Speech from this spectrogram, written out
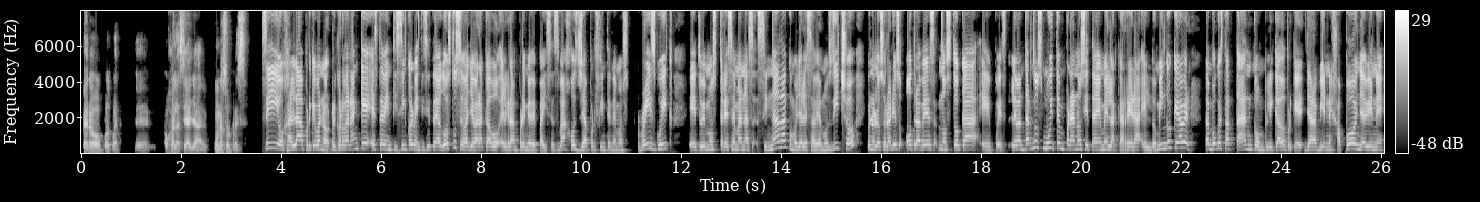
pero pues bueno, eh, ojalá sea ya una sorpresa. Sí, ojalá, porque bueno, recordarán que este 25 al 27 de agosto se va a llevar a cabo el Gran Premio de Países Bajos. Ya por fin tenemos Race Week. Eh, tuvimos tres semanas sin nada, como ya les habíamos dicho. Bueno, los horarios otra vez nos toca eh, pues levantarnos muy temprano, 7 a.m. la carrera el domingo, que a ver, tampoco está tan complicado porque ya viene Japón, ya viene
